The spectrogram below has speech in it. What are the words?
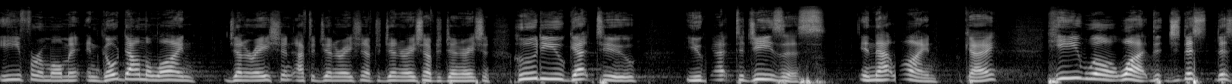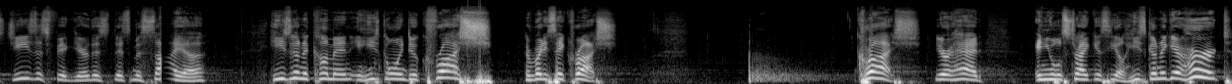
Eve for a moment and go down the line, generation after generation after generation after generation. Who do you get to? You get to Jesus in that line, okay? He will, what? This, this Jesus figure, this, this Messiah, he's going to come in and he's going to crush. Everybody say crush crush your head and you will strike his heel. He's going to get hurt,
